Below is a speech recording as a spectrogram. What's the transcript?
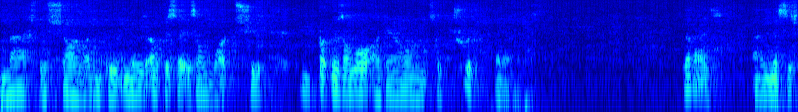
match with Charlotte and Peyton. Obviously, it's a work shoot, but there's a lot of elements of truth it. There is. And this is,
